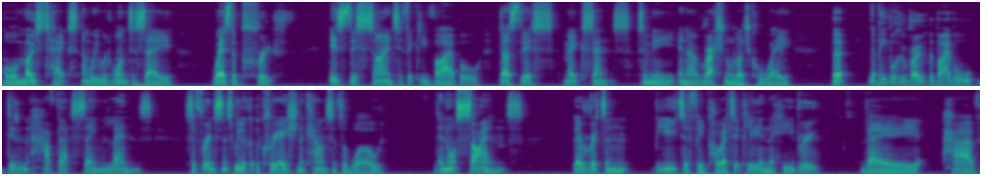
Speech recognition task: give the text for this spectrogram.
or most texts and we would want to say, where's the proof? Is this scientifically viable? Does this make sense to me in a rational, logical way? But the people who wrote the Bible didn't have that same lens. So, for instance, we look at the creation accounts of the world, they're not science. They're written beautifully poetically in the Hebrew. They have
